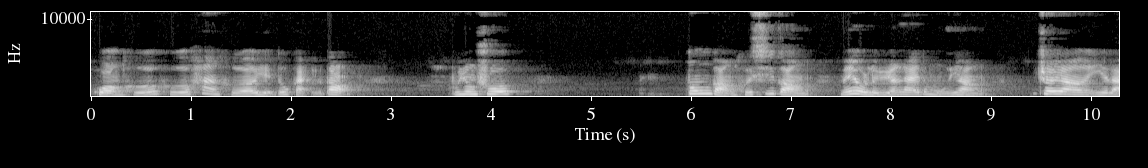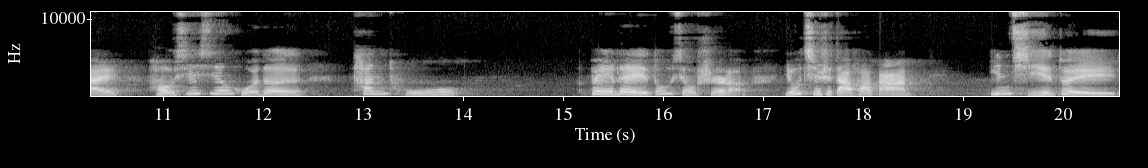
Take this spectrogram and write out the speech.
广河和汉河也都改了道，不用说，东港和西港没有了原来的模样。这样一来，好些鲜活的滩涂贝类都消失了，尤其是大花蛤，因其对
